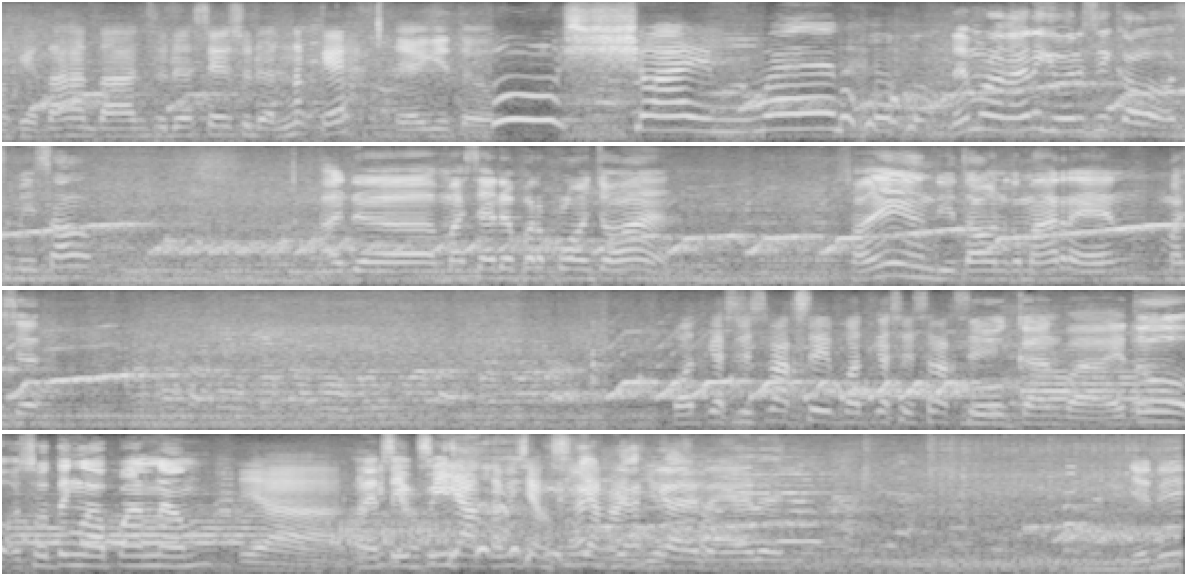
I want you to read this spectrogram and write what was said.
oke tahan tahan. Sudah saya sudah enek ya. Ya gitu. Uh shine man. Tapi menurut anda gimana sih kalau semisal ada masih ada perpeloncoan? Soalnya yang di tahun kemarin masih podcast distraksi podcast distraksi. Bukan pak. Itu syuting 86 ya tapi siang siang tapi siang siang aja. Jadi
